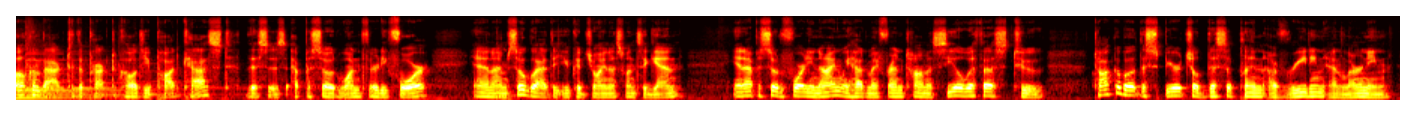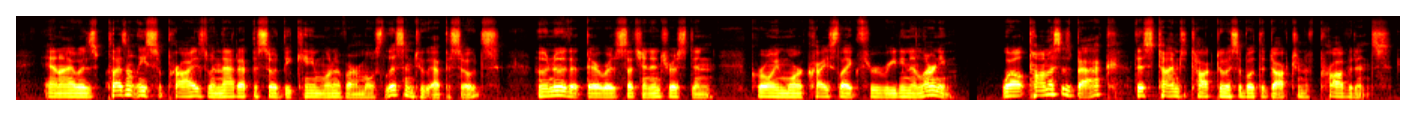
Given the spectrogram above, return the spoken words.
Welcome back to the Practicology Podcast. This is episode 134, and I'm so glad that you could join us once again. In episode 49, we had my friend Thomas Seale with us to talk about the spiritual discipline of reading and learning, and I was pleasantly surprised when that episode became one of our most listened to episodes. Who knew that there was such an interest in growing more Christ like through reading and learning? Well, Thomas is back, this time to talk to us about the doctrine of providence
